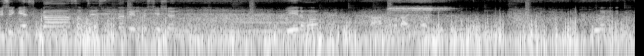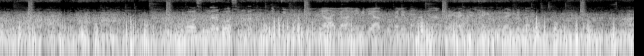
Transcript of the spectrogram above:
ऋषिकेश का सबसे सुंदर रेलवे स्टेशन ये रहा। नाम तो बता ही पूरा नहीं दिख बहुत सुंदर बहुत सुंदर। यहाँ आगे आने के लिए आपको पहले बाहर जाना पड़ेगा ट्रेन में बैठ के तब। हाँ।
